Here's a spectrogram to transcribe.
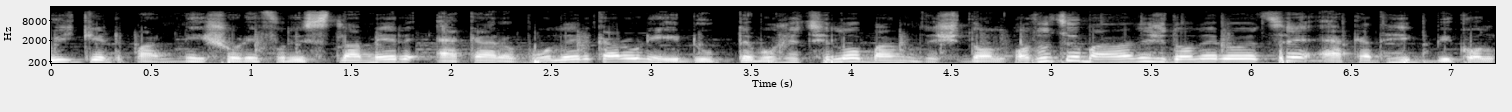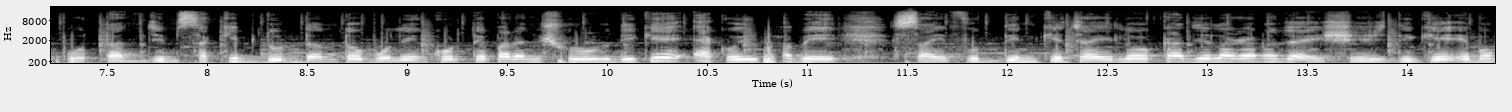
উইকেট পাননি শরীফুল ইসলামের। একার বলের কারণেই ডুবতে বসেছিল বাংলাদেশ দল। অথচ বাংলাদেশ দলে রয়েছে একাধিক বিকল্প। তানজিম সাকিব দুর্দান্ত বোলিং করতে পারেন শুরুর দিকে, একইভাবে সাইফুদ্দিনকে চাইলেও কাজে লাগানো যায় শেষ দিকে এবং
